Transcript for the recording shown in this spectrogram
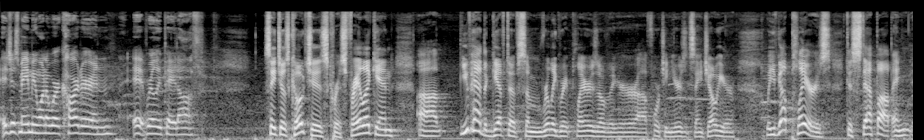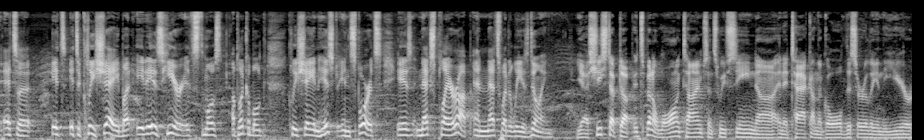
it just made me want to work harder and it really paid off. St. Joe's coach is Chris Fralick, and uh, you've had the gift of some really great players over your uh, 14 years at St. Joe here. Well, you've got players to step up, and it's a it's it's a cliche, but it is here. It's the most applicable cliche in history in sports is next player up, and that's what Ali is doing. Yeah, she stepped up. It's been a long time since we've seen uh, an attack on the goal this early in the year.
